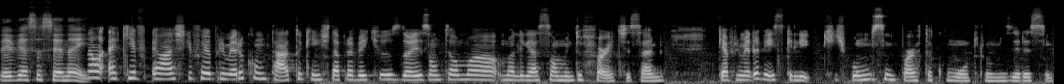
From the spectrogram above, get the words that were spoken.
Teve essa cena aí. Não, é que eu acho que foi o primeiro contato que a gente dá pra ver que os dois vão ter uma, uma ligação muito forte, sabe? Que é a primeira vez que ele, que, tipo, um se importa com o outro, vamos dizer assim.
